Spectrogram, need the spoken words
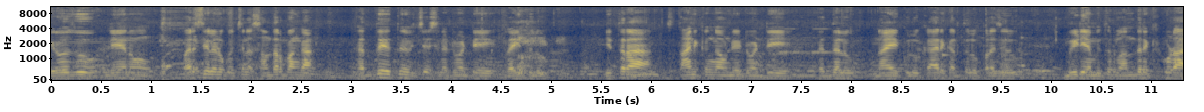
ఈరోజు నేను పరిశీలనకు వచ్చిన సందర్భంగా పెద్ద ఎత్తున ఇచ్చేసినటువంటి రైతులు ఇతర స్థానికంగా ఉండేటువంటి పెద్దలు నాయకులు కార్యకర్తలు ప్రజలు మీడియా మిత్రులందరికీ కూడా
